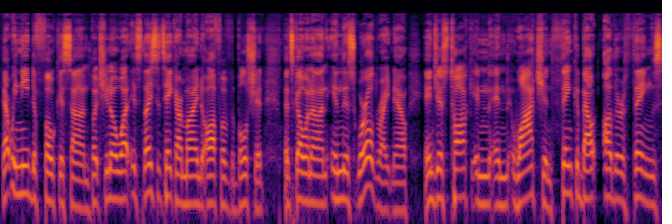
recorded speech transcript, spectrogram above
that we need to focus on. But you know what? It's nice to take our mind off of the bullshit that's going on in this world right now and just talk and, and watch and think about other things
